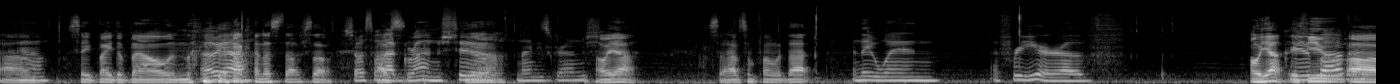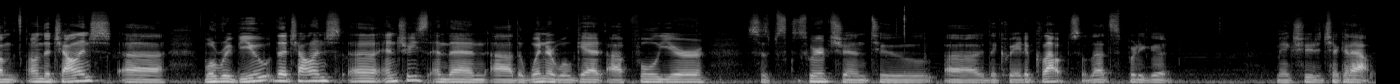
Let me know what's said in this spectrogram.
um, Saved by the Bell and Oh, yeah. that kind of stuff. So, Show us some of that grunge too, yeah. 90s grunge. oh yeah. So have some fun with that. And they win a free year of Oh yeah, if you um, on the challenge, uh, we'll review the challenge uh, entries, and then uh, the winner will get a full year subscription to uh, the Creative Cloud. So that's pretty good. Make sure to check it out.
